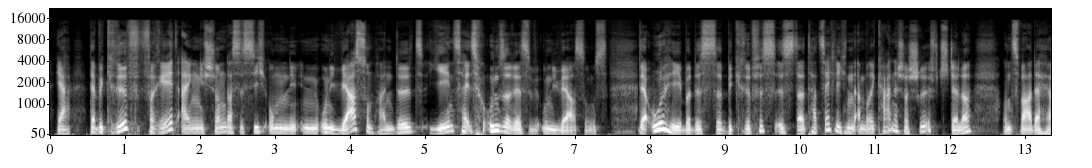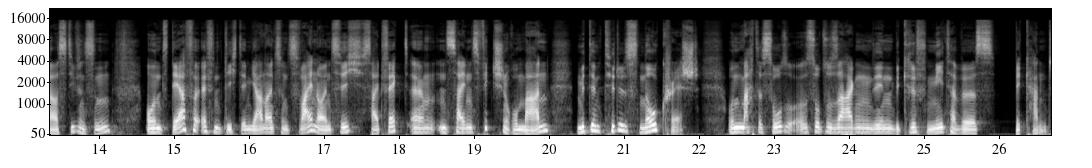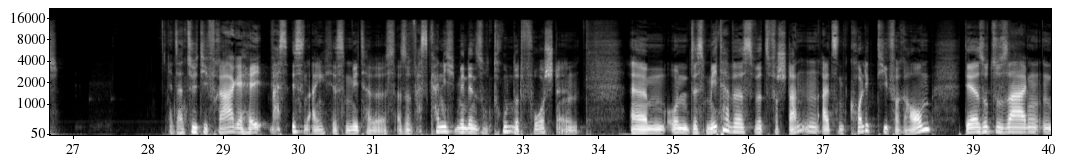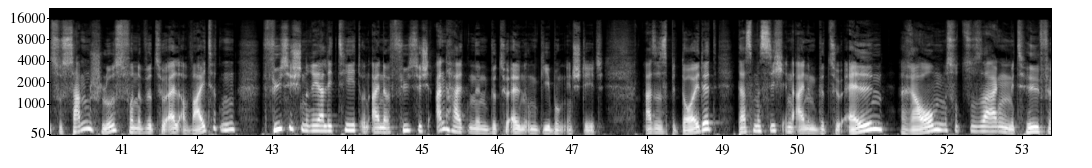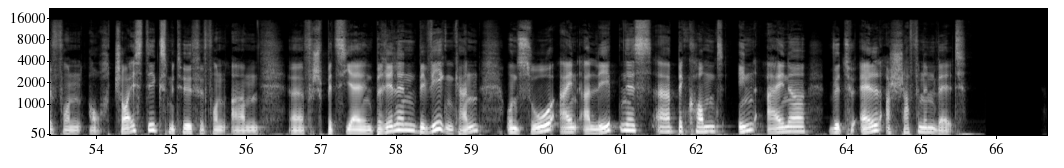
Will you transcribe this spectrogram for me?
Ja, der Begriff verrät eigentlich schon, dass es sich um ein Universum handelt, jenseits unseres Universums. Der Urheber des äh, Begriffes ist äh, tatsächlich ein amerikanischer Schriftsteller, und zwar der Herr Stevenson. Und der veröffentlichte im Jahr 1992, Side Fact, ähm, einen Science-Fiction-Roman mit dem Titel Snow Crash und machte so, sozusagen den Begriff Metaverse bekannt. Jetzt natürlich die Frage, hey, was ist denn eigentlich das Metaverse? Also was kann ich mir denn so drunter vorstellen? Ähm, und das Metaverse wird verstanden als ein kollektiver Raum, der sozusagen ein Zusammenschluss von einer virtuell erweiterten physischen Realität und einer physisch anhaltenden virtuellen Umgebung entsteht. Also es bedeutet, dass man sich in einem virtuellen Raum sozusagen mit Hilfe von auch Joysticks, mit Hilfe von ähm, äh, speziellen Brillen bewegen kann und so ein Erlebnis äh, bekommt in einer virtuell erschaffenen Welt.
